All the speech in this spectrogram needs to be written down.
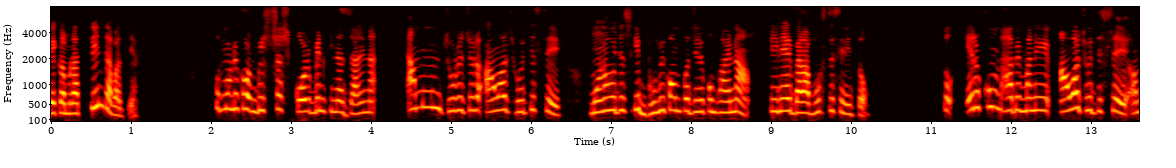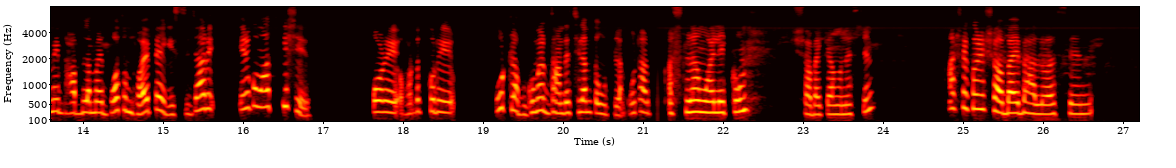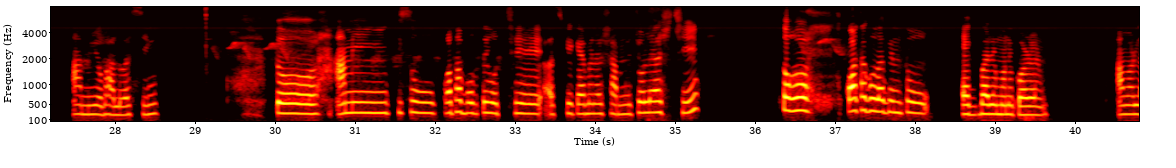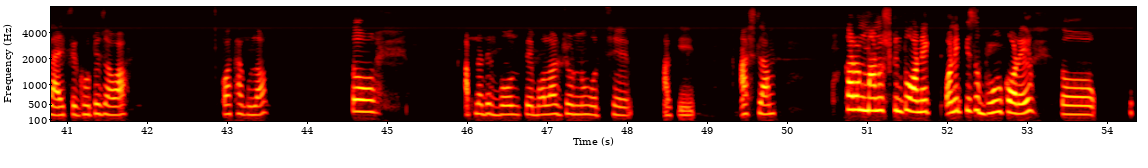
দেখলাম রাত তিনটা বাজে। তো মনে করেন বিশ্বাস করবেন কিনা জানি না, এমন জোরে, জোরে আওয়াজ হইতেছে, মনে হইতেছে কি ভূমিকম্প যেরকম হয় না? টিনের বেড়া বুঝতেছেনই তো। তো এরকমভাবে মানে আওয়াজ হইতেছে, আমি ভাবলাম মানে ১ম ভয় পেয়ে গেছি যার এরকম আওয়াজ কিসের? পরে হঠাৎ করে উঠলাম, ঘুমের ধাঁধায় ছিলাম তো উঠলাম। উঠার আসসালামু আলাইকুম। সবাই কেমন আছেন? আশা করি সবাই ভালো আছেন। আমিও ভালো আছি। তো আমি কিছু কথা বলতে হচ্ছে আজকে ক্যামেরার সামনে চলে আসছি। তো কথাগুলো কিন্তু একবারে মনে করেন আমার লাইফে ঘটে যাওয়া কথাগুলা। তো আপনাদের বলতে বলার জন্য হচ্ছে আর কি আসলাম। কারণ মানুষ কিন্তু অনেক, অনেক কিছু ভুল করে। তো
